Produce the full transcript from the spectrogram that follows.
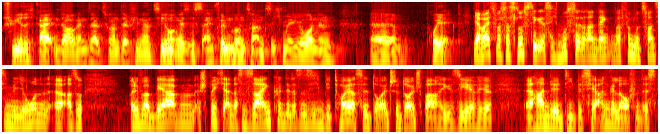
Schwierigkeiten der Organisation der Finanzierung. Es ist ein 25 Millionen äh, Projekt. Ja, weißt du, was das Lustige ist? Ich musste daran denken, bei 25 Millionen, äh, also Oliver Berben spricht ja an, dass es sein könnte, dass es sich um die teuerste deutsche deutschsprachige Serie äh, handelt, die bisher angelaufen ist.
